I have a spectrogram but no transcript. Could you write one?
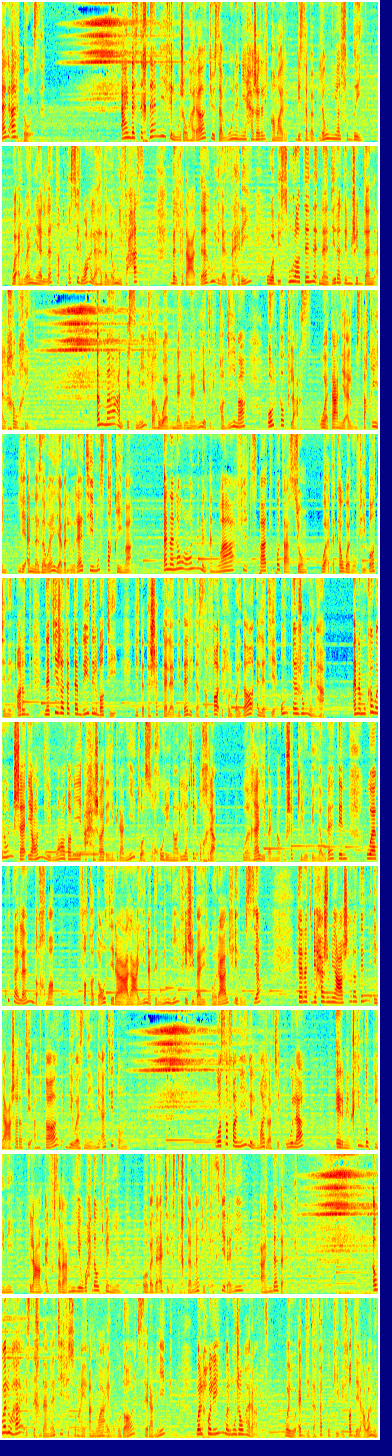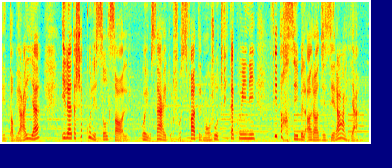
الأرتوز عند استخدامي في المجوهرات يسمونني حجر القمر بسبب لوني الفضي وألواني لا تقتصر على هذا اللون فحسب بل تتعداه إلى الزهري وبصورة نادرة جدا الخوخي أما عن اسمي فهو من اليونانية القديمة أورتوكلاس وتعني المستقيم لأن زوايا بلوراتي مستقيمة. أنا نوع من أنواع فيلدسبات البوتاسيوم. وأتكون في باطن الأرض نتيجة التبريد البطيء لتتشكل بذلك الصفائح البيضاء التي أنتج منها. أنا مكون شائع لمعظم أحجار الجرانيت والصخور النارية الأخرى وغالبا ما أشكل بلورات وكتلا ضخمة. فقد عثر على عينة مني في جبال الأورال في روسيا كانت بحجم عشرة إلى عشرة أمتار بوزن مئة طن. وصفني للمرة الأولى إرمنخيل دوبيني في العام 1781 وبدأت الاستخدامات الكثيرة لي عند ذاك أولها استخداماتي في صنع أنواع الغدار سيراميك والحلي والمجوهرات ويؤدي تفككي بفضل العوامل الطبيعية إلى تشكل الصلصال ويساعد الفوسفات الموجود في تكوينه في تخصيب الأراضي الزراعية.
